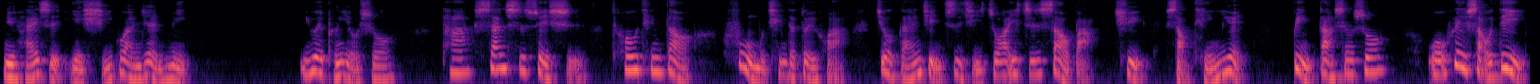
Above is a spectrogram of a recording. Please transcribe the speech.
女孩子也习惯认命。一位朋友说。他三四岁时偷听到父母亲的对话，就赶紧自己抓一只扫把去扫庭院，并大声说：“我会扫地”，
